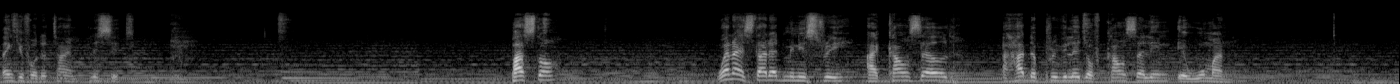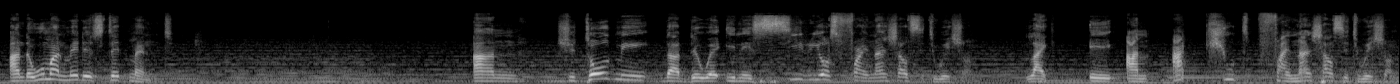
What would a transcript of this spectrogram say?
Thank you for the time. Please sit. Pastor, when I started ministry, I counseled I had the privilege of counseling a woman. And the woman made a statement. And she told me that they were in a serious financial situation. Like a an acute financial situation.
